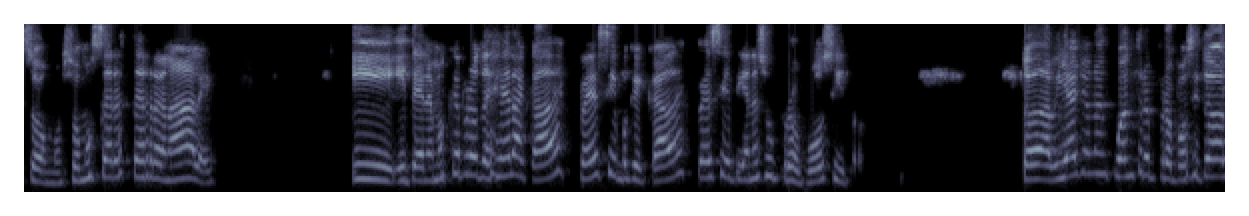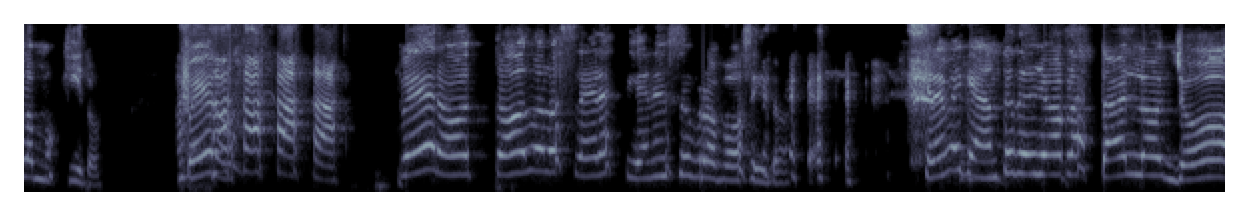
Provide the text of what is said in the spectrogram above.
somos, somos seres terrenales y, y tenemos que proteger a cada especie porque cada especie tiene su propósito. Todavía yo no encuentro el propósito de los mosquitos, pero, pero todos los seres tienen su propósito. Créeme que antes de yo aplastarlos, yo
